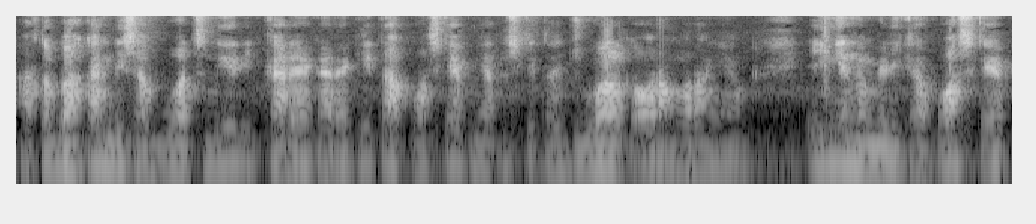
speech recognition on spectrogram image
atau bahkan bisa buat sendiri karya-karya kita aquascape-nya terus kita jual ke orang-orang yang ingin memiliki aquascape.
